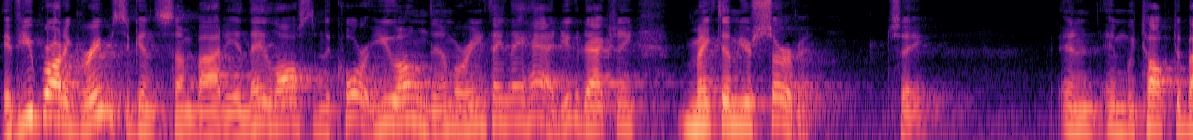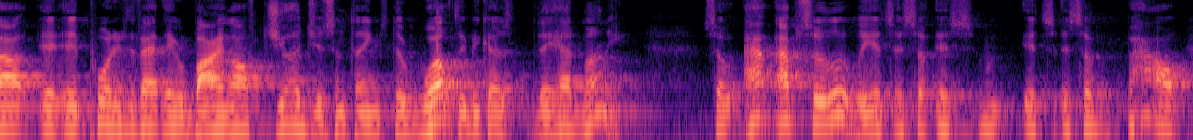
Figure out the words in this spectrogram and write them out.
if you brought agreements against somebody and they lost in the court, you owned them or anything they had. You could actually make them your servant. See? And, and we talked about it, it pointed to the fact they were buying off judges and things, the wealthy, because they had money. So, a- absolutely, it's, it's, a, it's, it's, it's about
